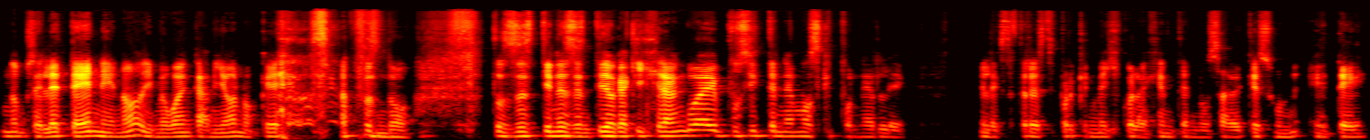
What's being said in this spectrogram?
no, pues el ETN, ¿no? Y me voy en camión o qué, o sea, pues no. Entonces tiene sentido que aquí dijeran, güey, pues sí tenemos que ponerle el extraterrestre, porque en México la gente no sabe que es un ET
